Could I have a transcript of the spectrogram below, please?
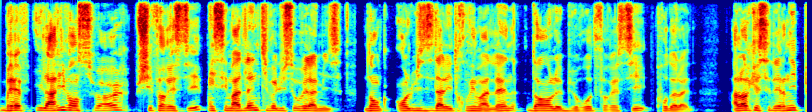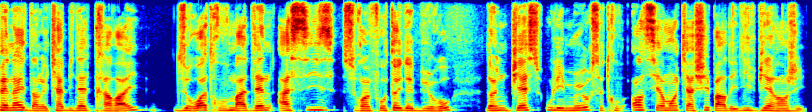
Bref, il arrive en sueur chez Forestier et c'est Madeleine qui va lui sauver la mise. Donc, on lui dit d'aller trouver Madeleine dans le bureau de Forestier pour de l'aide. Alors que ce dernier pénètre dans le cabinet de travail, Duroy trouve Madeleine assise sur un fauteuil de bureau dans une pièce où les murs se trouvent entièrement cachés par des livres bien rangés.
